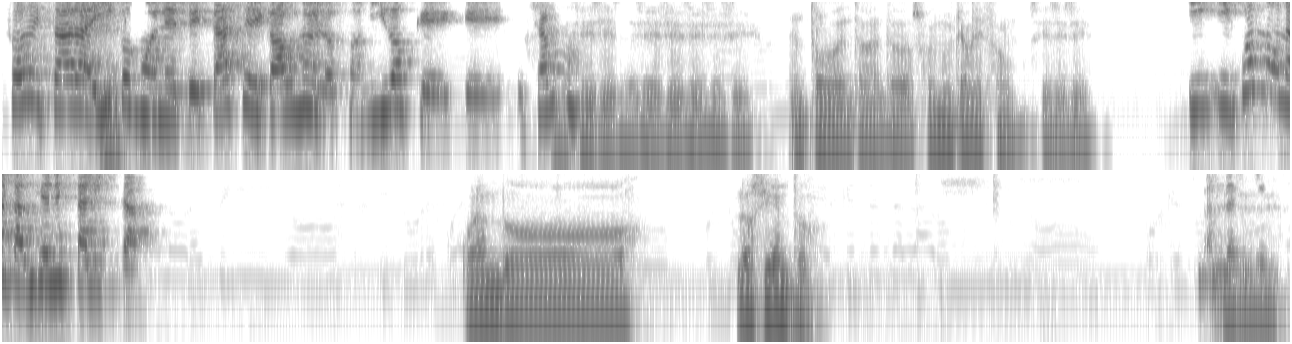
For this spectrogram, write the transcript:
sos de estar ahí Sí. como en el detalle de cada uno de los sonidos que. Sí, sí, sí, sí, sí, sí, sí, sí. En todo, en todo, en todo. Soy muy cabezón. Sí, sí, sí. ¿Y, ¿Y cuándo una canción está lista? Cuando lo siento. Cuando Sí, sí, decís, sí.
